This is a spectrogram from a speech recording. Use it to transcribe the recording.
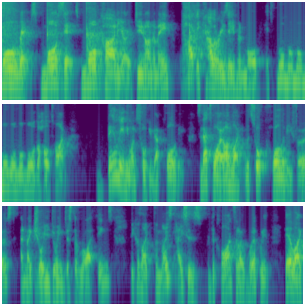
more reps, more sets, more cardio. Do you know what I mean? Cut your calories even more. It's more, more, more, more, more, more, more the whole time. Barely anyone's talking about quality. So that's why I'm like, let's talk quality first and make sure you're doing just the right things. Because, like, for most cases, the clients that I work with, they're like,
